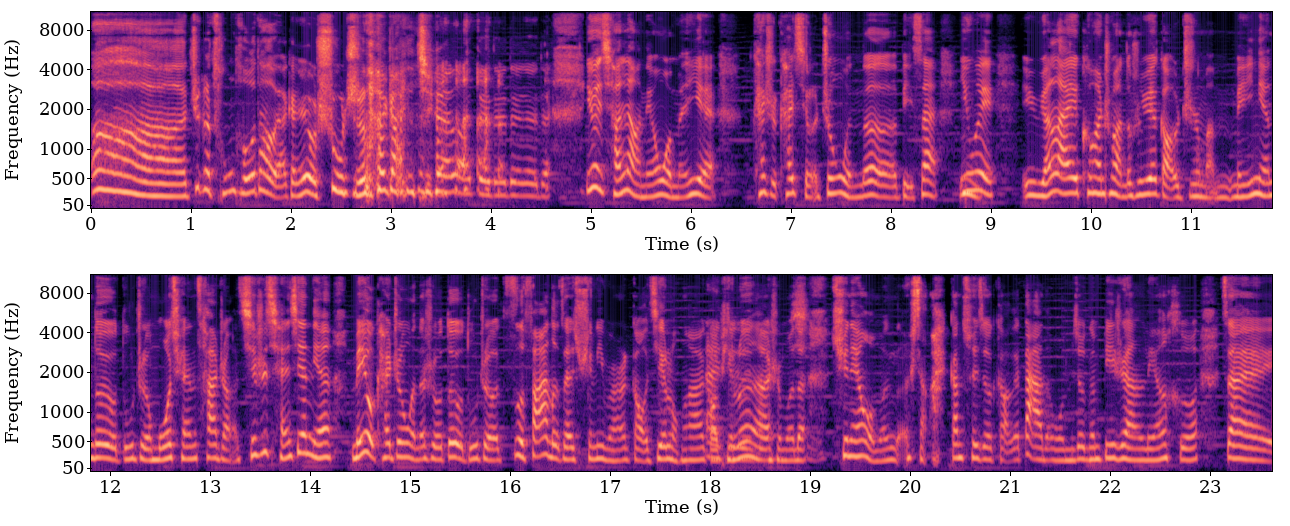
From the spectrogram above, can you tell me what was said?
啊，这个从头到尾啊，感觉有数值的感觉了。对对对对对，因为前两年我们也。开始开启了征文的比赛，因为原来科幻春晚都是约稿制嘛，每一年都有读者摩拳擦掌。其实前些年没有开征文的时候，都有读者自发的在群里面搞接龙啊、搞评论啊什么的。是去年我们想，哎，干脆就搞个大的，我们就跟 B 站联合在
